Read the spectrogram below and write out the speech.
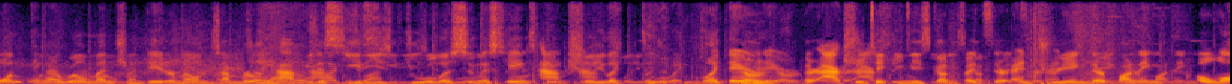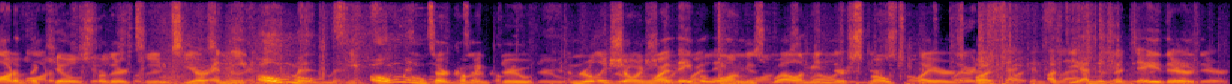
One thing I will mention, Gator Melon, is I'm really happy to see these duelists in this game actually like dueling. Like they are, mm-hmm. they're actually taking these gunfights, they're entering, they're finding a lot of the kills for their teams here. And the Omens, the Omens are coming through and really showing why they belong as well. I mean, they're smoked players, but at the end of the day, they're they're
